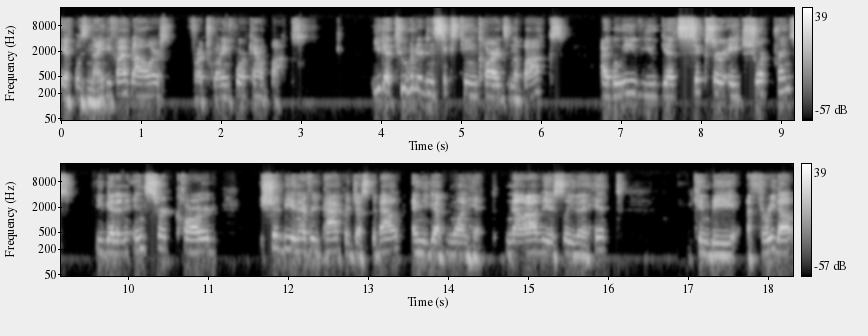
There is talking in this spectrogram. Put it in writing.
it was $95 for a 24 count box. You get 216 cards in the box. I believe you get six or eight short prints. You get an insert card should be in every pack or just about, and you get one hit. Now, obviously, the hit can be a three dollar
